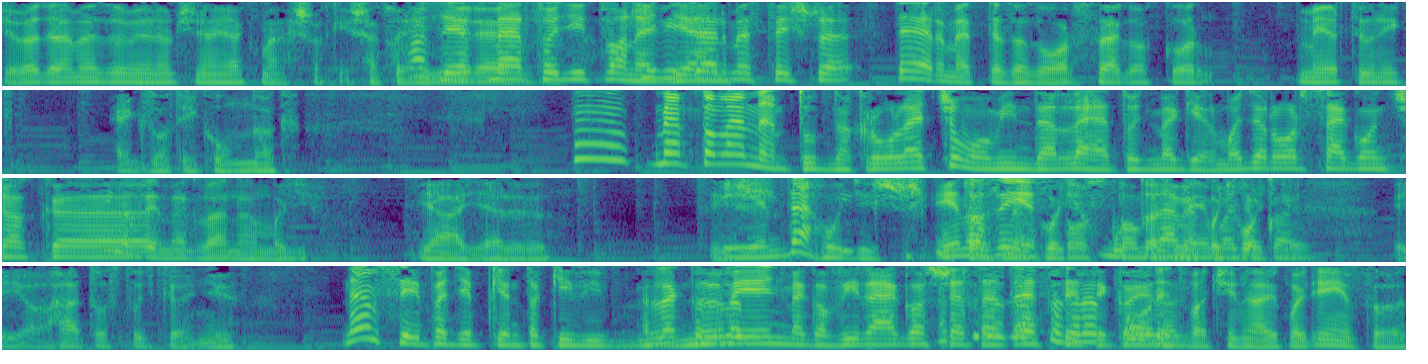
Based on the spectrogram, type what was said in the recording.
jövedelmező, miért nem csinálják mások is? Hát, Azért, ennyire... mert hogy itt van egy ilyen... termesztésre termett ez az ország, akkor miért tűnik exotikumnak? Mert talán nem tudnak róla. Egy csomó minden lehet, hogy megér Magyarországon, csak... Én azért megvárnám, hogy járj elő. is. Én dehogy is. Én az észt osztom, nem meg, én hogy, hogy, a... Ja, hát azt úgy könnyű. Nem szép egyébként a kivi növény, meg a virága se, hát, tehát esztétikai... Fordítva csináljuk, majd én föl,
